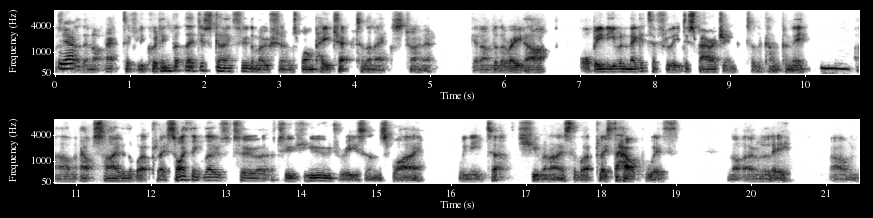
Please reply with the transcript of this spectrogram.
Yeah. They're not actively quitting, but they're just going through the motions, one paycheck to the next, trying to get under the radar or being even negatively disparaging to the company mm. um, outside of the workplace. So I think those two are two huge reasons why we need to humanize the workplace to help with not only um,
